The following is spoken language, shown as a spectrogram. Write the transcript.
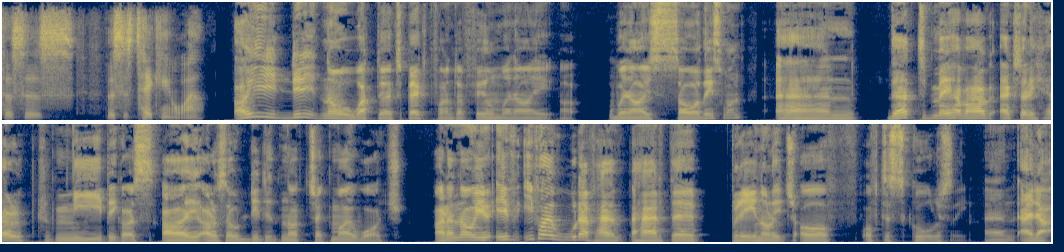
this is this is taking a while. I didn't know what to expect from the film when I uh, when I saw this one, and that may have actually helped me because I also did not check my watch. I don't know if if, if I would have had, had the pre-knowledge of of the school scene, and, and uh,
